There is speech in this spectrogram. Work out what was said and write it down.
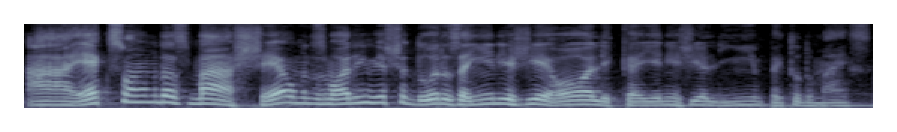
A Exxon é uma das a Shell, é uma das maiores investidoras em energia eólica e energia limpa e tudo mais.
